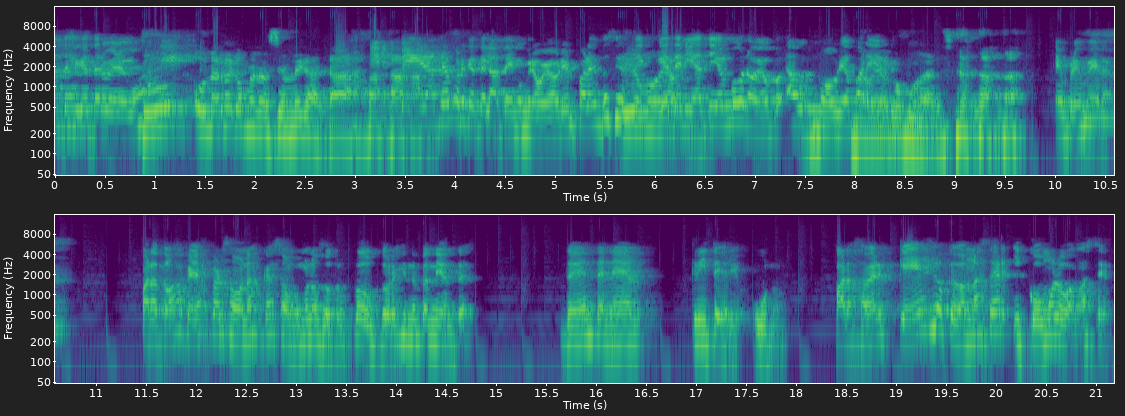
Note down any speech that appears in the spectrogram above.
Antes de que terminemos Tú, aquí, una recomendación legal. Ah. espérate porque te la tengo. Mira, voy a abrir el paréntesis Sí, que a- tenía tiempo que no, había, ah, no abría Me voy a paréntesis. En primera, para todas aquellas personas que son como nosotros, productores independientes, deben tener criterio, uno, para saber qué es lo que van a hacer y cómo lo van a hacer.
